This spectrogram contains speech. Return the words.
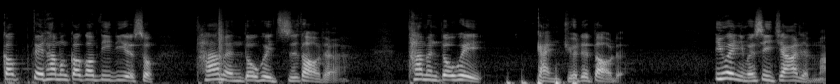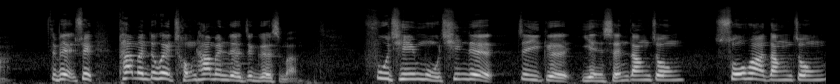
高对他们高高低低的时候，他们都会知道的，他们都会感觉得到的，因为你们是一家人嘛，对不对？所以他们都会从他们的这个什么父亲母亲的这个眼神当中、说话当中、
